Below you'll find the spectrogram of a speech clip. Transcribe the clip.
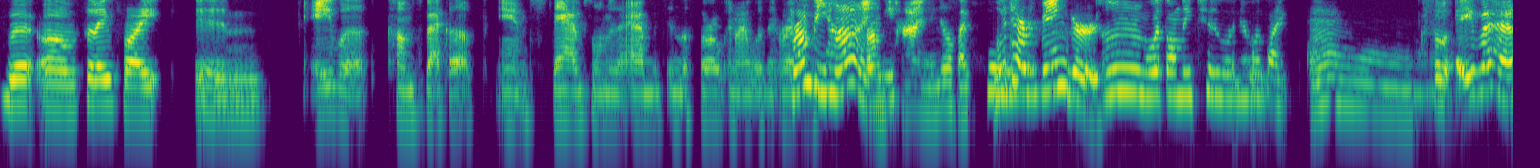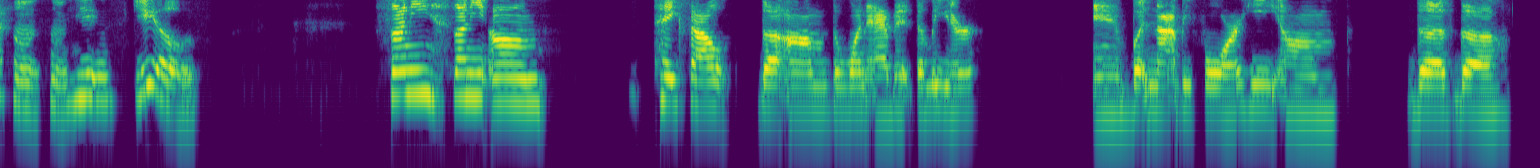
But um so they fight and Ava comes back up and stabs one of the abbots in the throat, and I wasn't ready. from behind. From behind, and it was like with her fingers. mm, with only two, and it was like, oh. So Ava has some some hidden skills. Sunny Sunny um takes out the um the one abbot, the leader, and but not before he um does the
